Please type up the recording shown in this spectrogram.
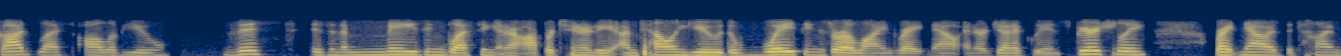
God bless all of you. This is an amazing blessing and an opportunity. I'm telling you, the way things are aligned right now, energetically and spiritually, right now is the time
